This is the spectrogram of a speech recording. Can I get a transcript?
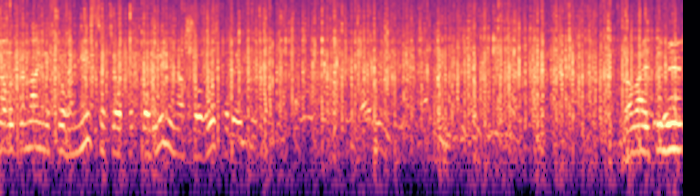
на виконання цього місця, цього поклоніння нашого Господа Давайте ми,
